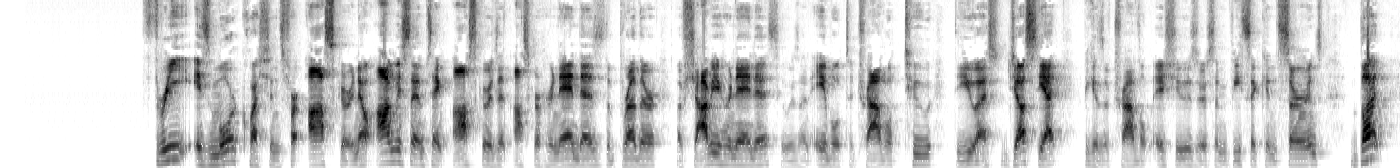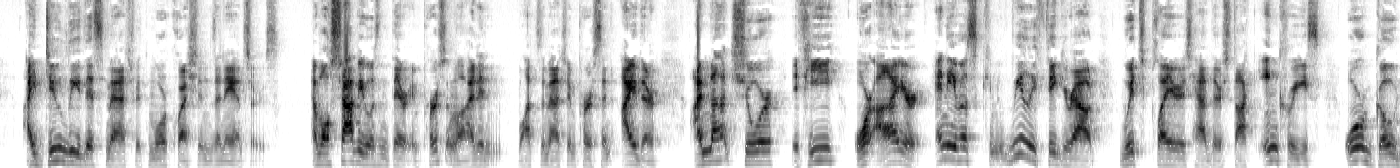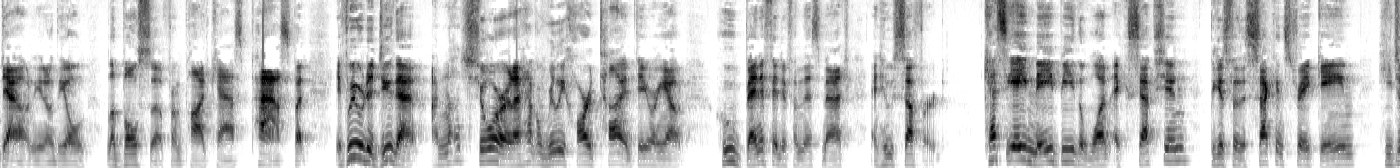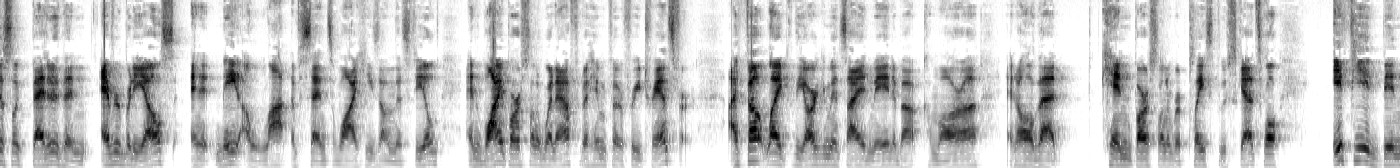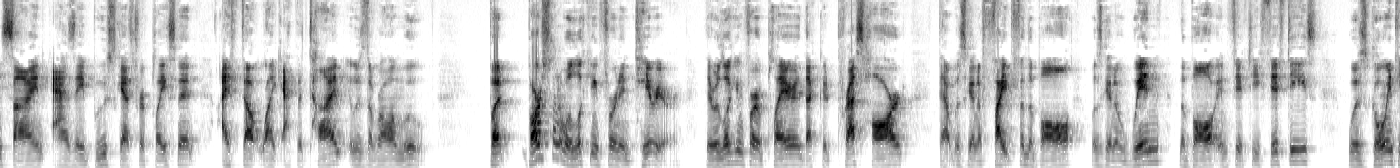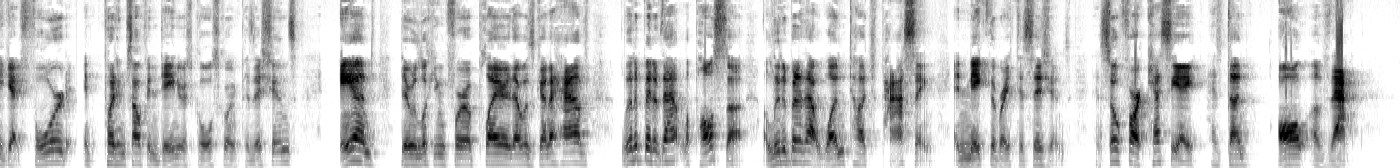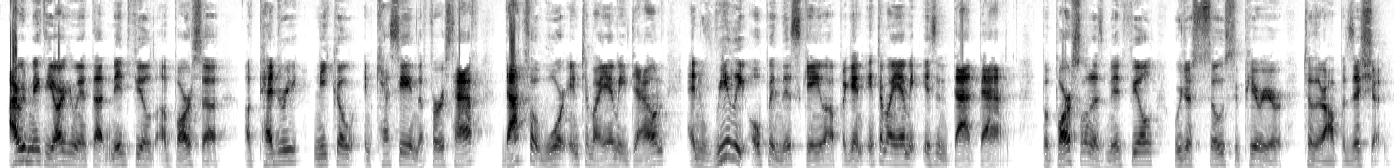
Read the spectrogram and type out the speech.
Three is more questions for Oscar. Now, obviously, I'm saying Oscar isn't Oscar Hernandez, the brother of Xavi Hernandez, who was unable to travel to the US just yet because of travel issues or some visa concerns. But I do leave this match with more questions than answers. And while Xavi wasn't there in person, well, I didn't watch the match in person either, I'm not sure if he or I or any of us can really figure out which players had their stock increase or go down, you know, the old La Bolsa from podcast past. But if we were to do that, I'm not sure, and I have a really hard time figuring out who benefited from this match and who suffered. Kessié may be the one exception because for the second straight game, he just looked better than everybody else, and it made a lot of sense why he's on this field and why Barcelona went after him for a free transfer. I felt like the arguments I had made about Kamara and all that can Barcelona replace Busquets? Well, if he had been signed as a Busquets replacement, I felt like at the time it was the wrong move. But Barcelona were looking for an interior. They were looking for a player that could press hard, that was going to fight for the ball, was going to win the ball in 50 50s, was going to get forward and put himself in dangerous goal scoring positions. And they were looking for a player that was going to have a little bit of that La Pausa, a little bit of that one touch passing, and make the right decisions. And so far, Kessié has done all of that. I would make the argument that midfield of Barca, of Pedri, Nico, and Kessié in the first half, that's what wore Inter Miami down and really opened this game up. Again, Inter Miami isn't that bad, but Barcelona's midfield were just so superior to their opposition.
